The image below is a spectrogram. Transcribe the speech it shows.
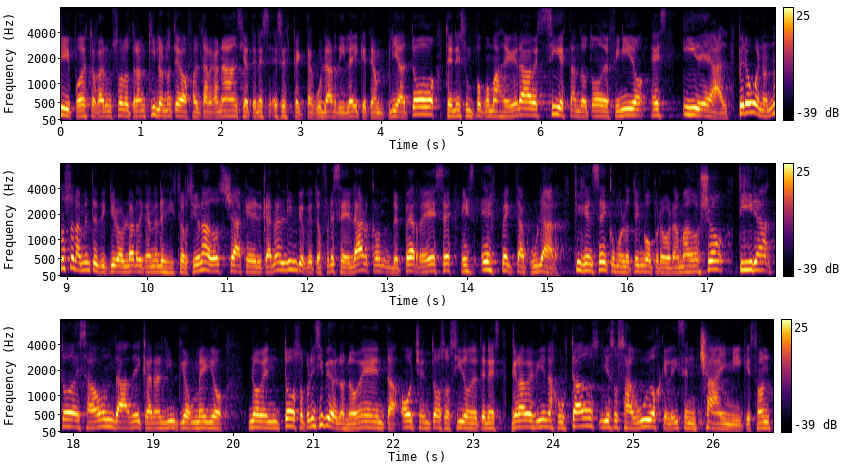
Sí, podés tocar un solo tranquilo, no te va a faltar ganancia, tenés ese espectacular delay que te amplía todo, tenés un poco más de graves, sigue estando todo definido, es ideal. Pero bueno, no solamente te quiero hablar de canales distorsionados, ya que el canal limpio que te ofrece el Arcon de PRS es espectacular. Fíjense cómo lo tengo programado yo, tira toda esa onda de canal limpio medio noventoso, principio de los 90, ochentoso, sí, donde tenés graves bien ajustados y esos agudos que le dicen chimey, que son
